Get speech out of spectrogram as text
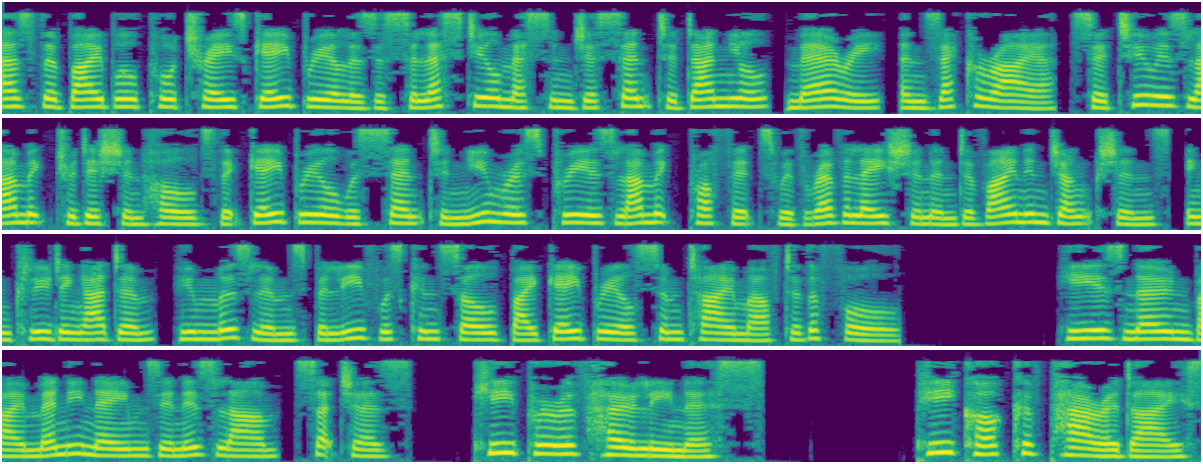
As the Bible portrays Gabriel as a celestial messenger sent to Daniel, Mary, and Zechariah, so too Islamic tradition holds that Gabriel was sent to numerous pre-Islamic prophets with revelation and divine injunctions, including Adam, whom Muslims believe was consoled by Gabriel some time after the fall. He is known by many names in Islam, such as, Keeper of Holiness, Peacock of Paradise.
